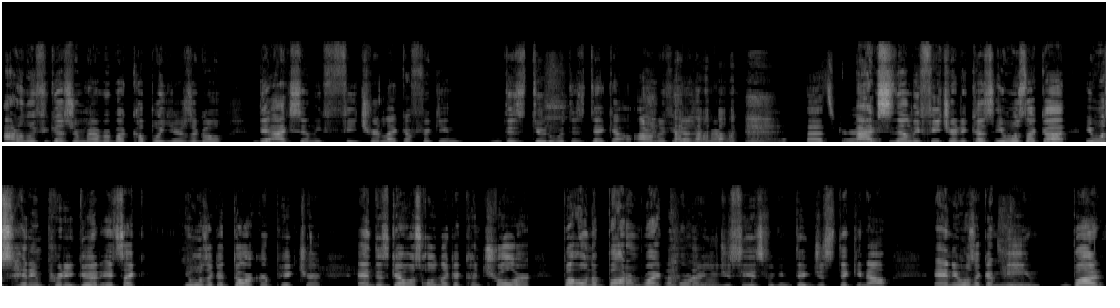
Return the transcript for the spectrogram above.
I don't know if you guys remember, but a couple years ago, they accidentally featured like a freaking this dude with his dick out. I don't know if you guys remember. That's great. accidentally featured because it was like a it was hitting pretty good. It's like it was like a darker picture and this guy was holding like a controller, but on the bottom right corner you just see his freaking dick just sticking out. And it was like a meme, but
